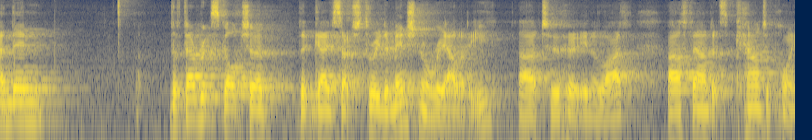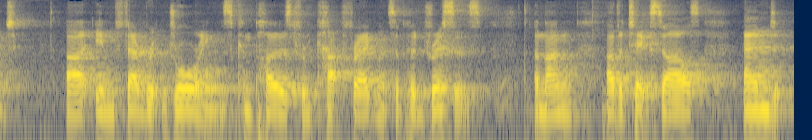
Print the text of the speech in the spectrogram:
And then the fabric sculpture that gave such three dimensional reality uh, to her inner life uh, found its counterpoint uh, in fabric drawings composed from cut fragments of her dresses, among other textiles. And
